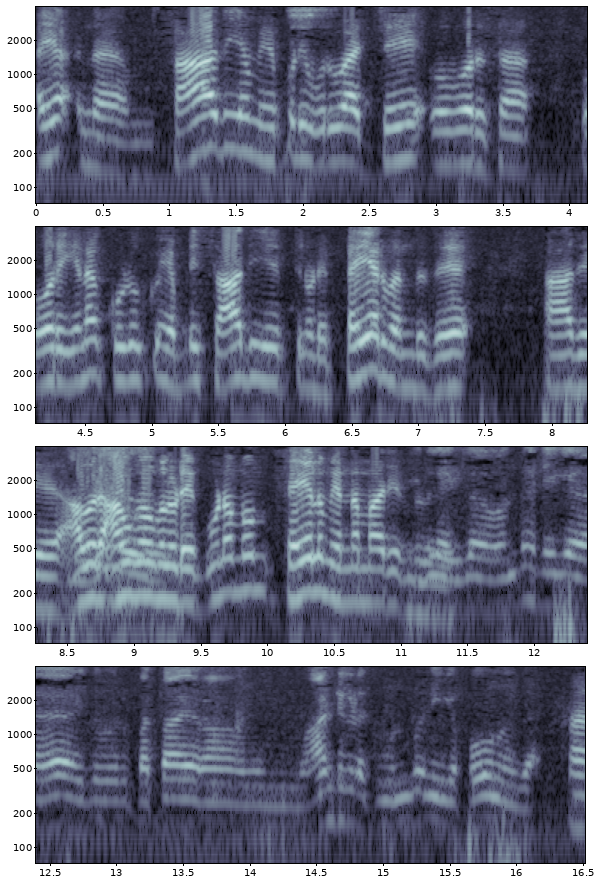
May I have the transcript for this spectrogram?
ஐயா இந்த சாதியம் எப்படி உருவாச்சு? ஒவ்வொரு சா ஒரு இனக்குழுக்கும் எப்படி சாதியத்தினுடைய பெயர் வந்தது? அது அவர் அவங்க அவங்களுடைய குணமும் செயலும் என்ன மாதிரி இருந்தது? இல்ல இத வந்து நீங்க இது ஒரு பத்தாயிரம் ஆண்டுகளுக்கு முன்பு நீங்க ஆ,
